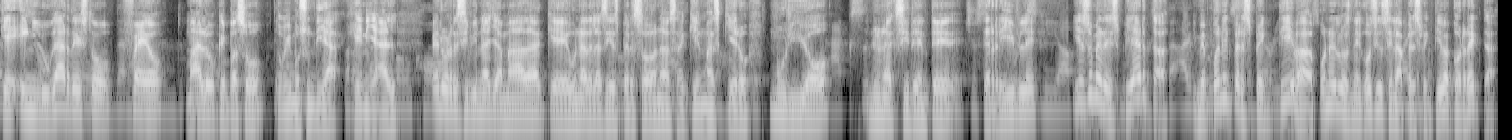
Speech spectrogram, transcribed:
que en lugar de esto feo, malo que pasó, tuvimos un día genial, pero recibí una llamada que una de las 10 personas a quien más quiero murió en un accidente terrible y eso me despierta y me pone en perspectiva, pone los negocios en la perspectiva correcta.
